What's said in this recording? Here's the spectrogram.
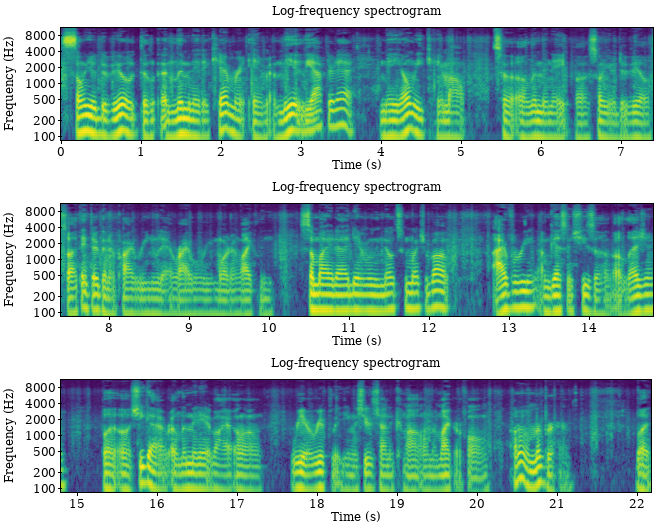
Sonya Deville eliminated Cameron, and immediately after that, Naomi came out to eliminate uh, Sonya Deville. So I think they're gonna probably renew that rivalry more than likely. Somebody that I didn't really know too much about, Ivory. I'm guessing she's a, a legend, but uh, she got eliminated by uh, Rhea Ripley when she was trying to come out on the microphone. I don't remember her. But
